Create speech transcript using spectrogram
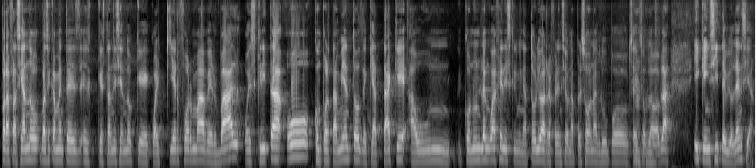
parafraseando, básicamente es, es que están diciendo que cualquier forma verbal o escrita o comportamiento de que ataque a un, con un lenguaje discriminatorio a referencia a una persona, grupo, sexo, bla, bla, bla, y que incite violencia.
